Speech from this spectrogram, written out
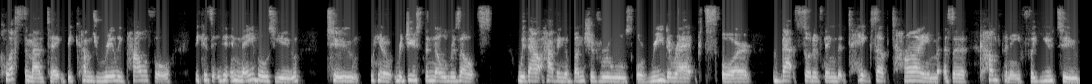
plus semantic becomes really powerful because it enables you to you know reduce the null results without having a bunch of rules or redirects or that sort of thing that takes up time as a company for you to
